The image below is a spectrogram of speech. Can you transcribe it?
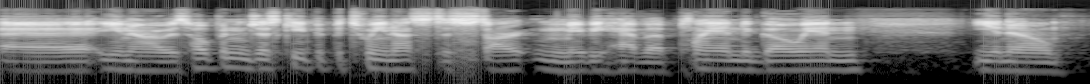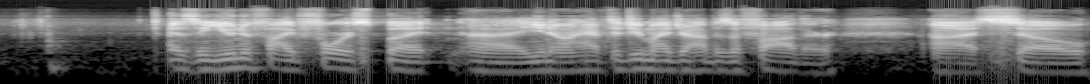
Uh, you know, I was hoping to just keep it between us to start and maybe have a plan to go in, you know, as a unified force, but, uh, you know, I have to do my job as a father. Uh, so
